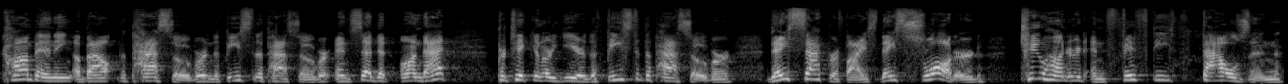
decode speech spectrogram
commenting about the Passover and the feast of the Passover and said that on that particular year, the feast of the Passover, they sacrificed, they slaughtered 250,000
